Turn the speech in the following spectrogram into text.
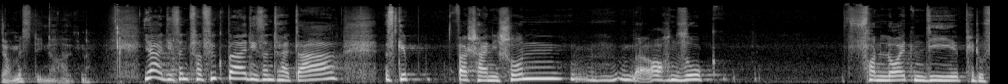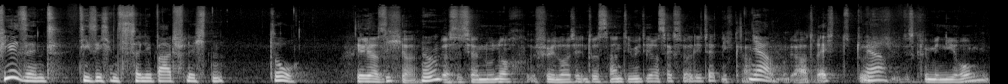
Ja, Messdiener halt. Ne? Ja, die sind verfügbar, die sind halt da. Es gibt wahrscheinlich schon auch einen Sog von Leuten, die pädophil sind, die sich ins Zölibat flüchten. So. Ja, ja, sicher. Ja. Das ist ja nur noch für Leute interessant, die mit ihrer Sexualität nicht klarkommen. Ja. Und er hat recht, durch Ja. Diskriminierung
